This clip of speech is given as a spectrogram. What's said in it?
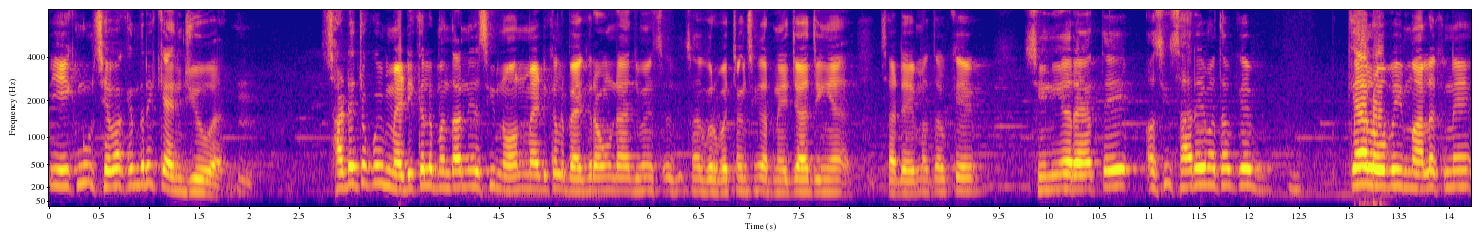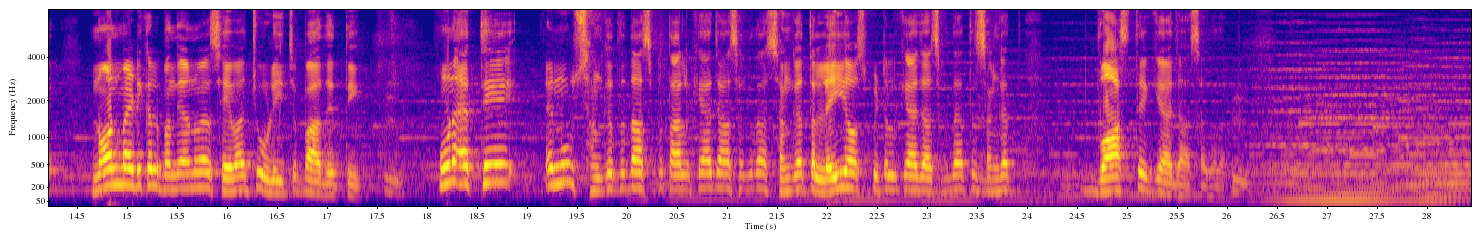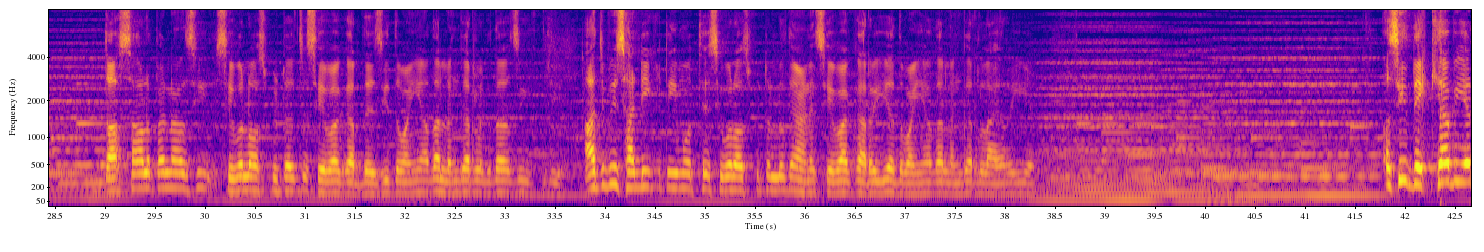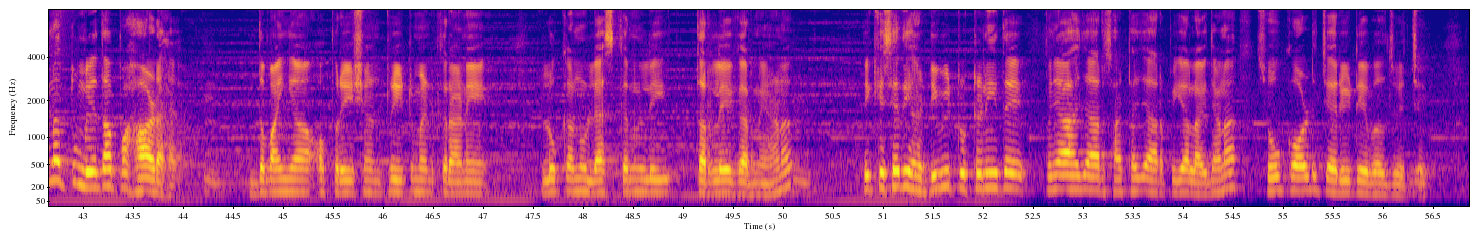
ਵੀ ਏਕਨੂਰ ਸੇਵਾ ਕੇਂਦਰ ਇੱਕ ਐਨਜੀਓ ਹੈ। ਸਾਡੇ ਚੋਂ ਕੋਈ ਮੈਡੀਕਲ ਬੰਦਾ ਨਹੀਂ ਅਸੀਂ ਨਾਨ ਮੈਡੀਕਲ ਬੈਕਗ੍ਰਾਉਂਡ ਹੈ ਜਿਵੇਂ ਸ- ਗੁਰਬਚਨ ਸਿੰਘ ਅਰਨੇਜਾ ਜੀ ਹੈ ਸਾਡੇ ਮਤਲਬ ਕਿ ਸੀਨੀਅਰ ਹੈ ਤੇ ਅਸੀਂ ਸਾਰੇ ਮਤਲਬ ਕਿ ਕਹਿ ਲਓ ਵੀ ਮਾਲਕ ਨੇ ਨਾਨ ਮੈਡੀਕਲ ਬੰਦਿਆਂ ਨੂੰ ਇਹ ਸੇਵਾ ਝੋਲੀ 'ਚ ਪਾ ਦਿੱਤੀ। ਹੁਣ ਇੱਥੇ ਇਹਨੂੰ ਸੰਗਤ ਦਾ ਹਸਪਤਾਲ ਕਿਹਾ ਜਾ ਸਕਦਾ ਸੰਗਤ ਲਈ ਹਸਪੀਟਲ ਕਿਹਾ ਜਾ ਸਕਦਾ ਤੇ ਸੰਗਤ ਵਾਸਤੇ ਕਿਹਾ ਜਾ ਸਕਦਾ। 10 ਸਾਲ ਪਹਿਲਾਂ ਅਸੀਂ ਸਿਵਲ ਹਸਪੀਟਲ 'ਚ ਸੇਵਾ ਕਰਦੇ ਸੀ ਦਵਾਈਆਂ ਦਾ ਲੰਗਰ ਲੱਗਦਾ ਸੀ। ਅੱਜ ਵੀ ਸਾਡੀ ਇੱਕ ਟੀਮ ਉੱਥੇ ਸਿਵਲ ਹਸਪੀਟਲ ਲੁਧਿਆਣੇ ਸੇਵਾ ਕਰ ਰਹੀ ਹੈ ਦਵਾਈਆਂ ਦਾ ਲੰਗਰ ਲਾ ਰਹੀ ਹੈ। ਅਸੀਂ ਦੇਖਿਆ ਵੀ ਇਹ ਨਾ ਧੁੰਮੇ ਦਾ ਪਹਾੜ ਹੈ। ਦਵਾਈਆਂ ਆਪਰੇਸ਼ਨ ਟ੍ਰੀਟਮੈਂਟ ਕਰਾਣੇ ਲੋਕਾਂ ਨੂੰ ਲੈਸ ਕਰਨ ਲਈ ਤਰਲੇ ਕਰਨੇ ਹਨਾ? ਵੀ ਕਿਸੇ ਦੀ ਹੱਡੀ ਵੀ ਟੁੱਟਣੀ ਤੇ 50000 60000 ਰੁਪਇਆ ਲੱਗ ਜਾਣਾ ਸੋ ਕਾਲਡ ਚੈਰੀਟੇਬਲਸ ਵਿੱਚ।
